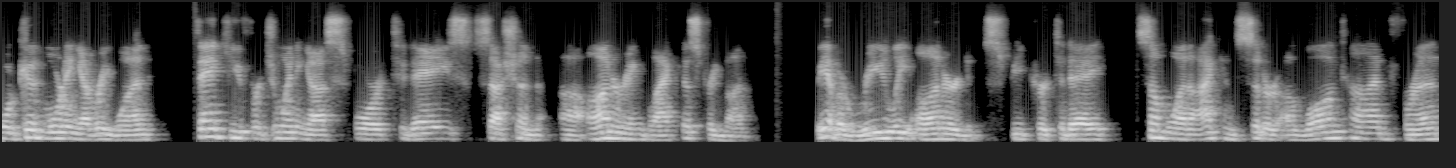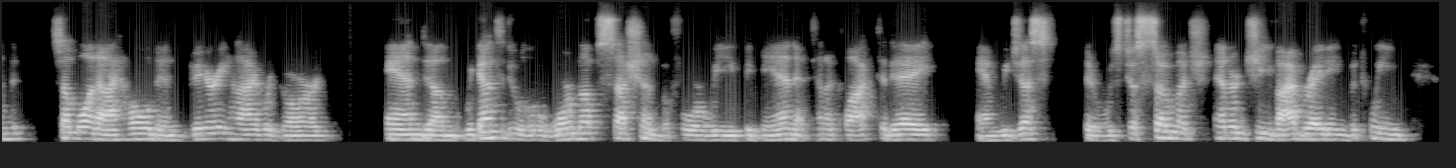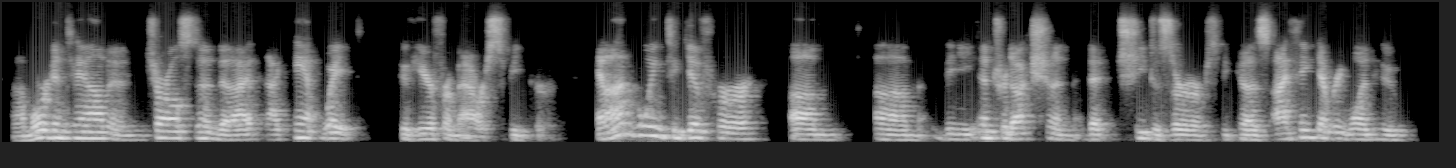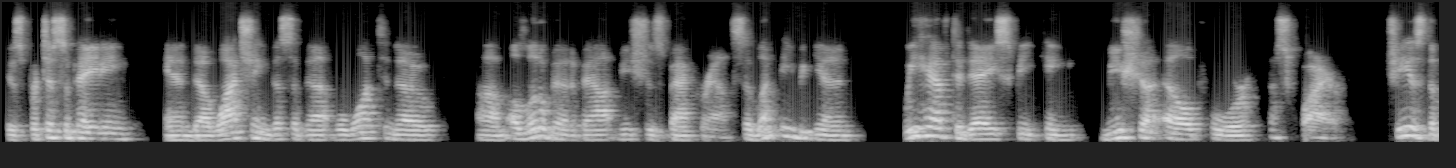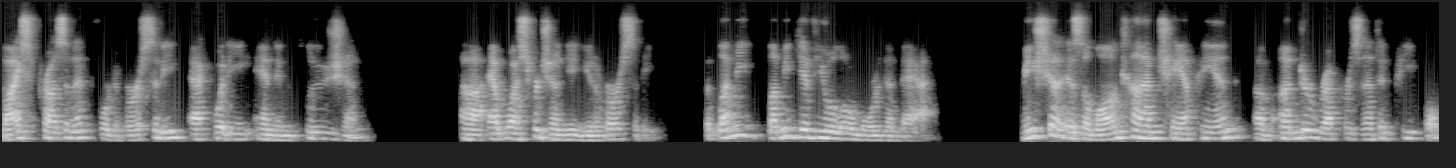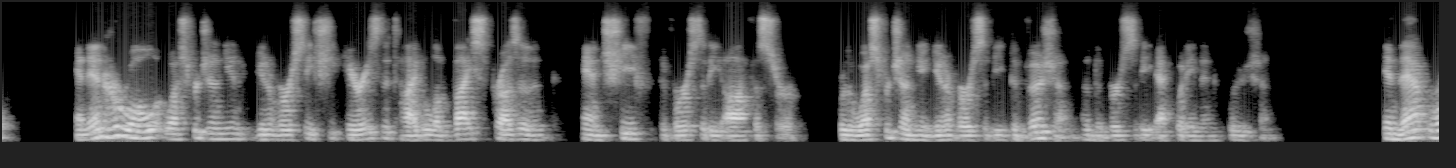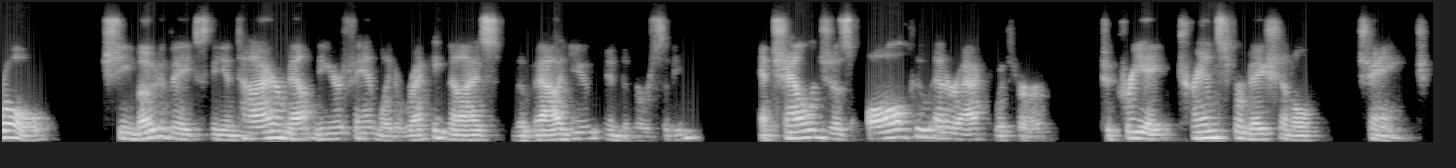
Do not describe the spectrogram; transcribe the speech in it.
Well, good morning, everyone. Thank you for joining us for today's session uh, honoring Black History Month. We have a really honored speaker today, someone I consider a longtime friend, someone I hold in very high regard. And um, we got to do a little warm up session before we began at 10 o'clock today. And we just, there was just so much energy vibrating between uh, Morgantown and Charleston that I, I can't wait to hear from our speaker. And I'm going to give her um, um, the introduction that she deserves because I think everyone who is participating and uh, watching this event will want to know um, a little bit about Meshea's background. So let me begin. We have today speaking Misha L. Poore, Esquire. She is the Vice President for Diversity, Equity, and Inclusion uh, at West Virginia University. But let me, let me give you a little more than that. Meshea is a longtime champion of underrepresented people. And in her role at West Virginia University, she carries the title of Vice President and Chief Diversity Officer for the West Virginia University Division of Diversity, Equity, and Inclusion. In that role, she motivates the entire Mountaineer family to recognize the value in diversity and challenges all who interact with her to create transformational change.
